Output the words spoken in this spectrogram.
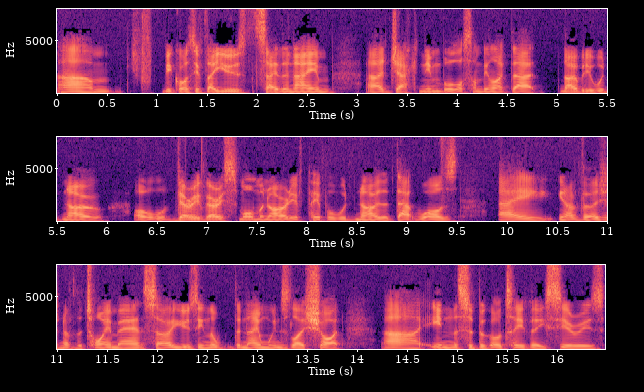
Um, because if they used, say, the name uh, Jack Nimble or something like that, nobody would know, or a very, very small minority of people would know that that was a you know version of the Toyman. So using the, the name Winslow Schott uh, in the Supergirl TV series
